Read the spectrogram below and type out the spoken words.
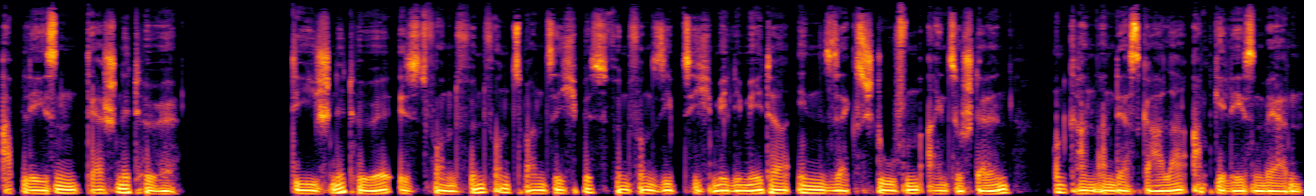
Ablesen der Schnitthöhe. Die Schnitthöhe ist von 25 bis 75 mm in sechs Stufen einzustellen und kann an der Skala abgelesen werden.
